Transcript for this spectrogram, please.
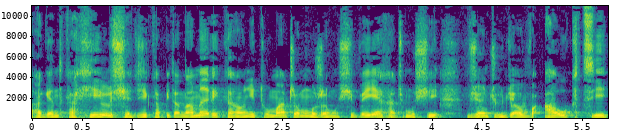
agentka Hill, siedzi kapitan Ameryka, oni tłumaczą mu, że musi wyjechać, musi wziąć udział w aukcji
